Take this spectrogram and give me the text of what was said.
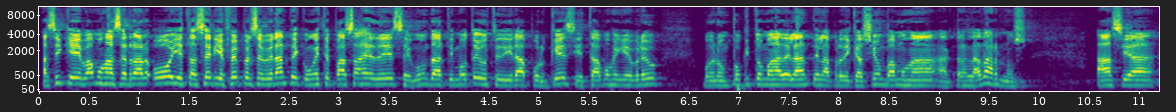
Así que vamos a cerrar hoy esta serie Fe Perseverante con este pasaje de 2 Timoteo. Usted dirá, ¿por qué? Si estamos en hebreo. Bueno, un poquito más adelante en la predicación vamos a, a trasladarnos hacia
